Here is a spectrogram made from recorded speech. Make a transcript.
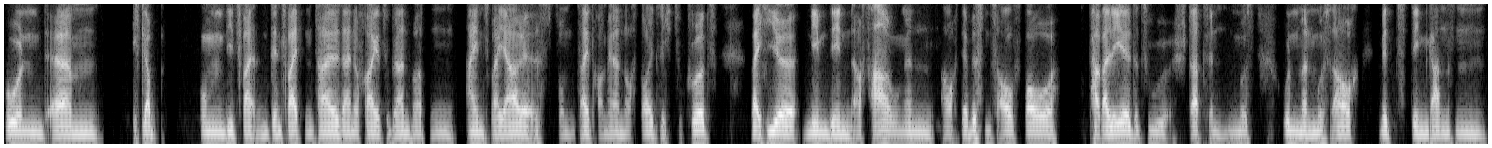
Und ähm, ich glaube, um die zweiten, den zweiten Teil deiner Frage zu beantworten, ein, zwei Jahre ist vom Zeitraum her noch deutlich zu kurz, weil hier neben den Erfahrungen auch der Wissensaufbau parallel dazu stattfinden muss und man muss auch mit den ganzen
